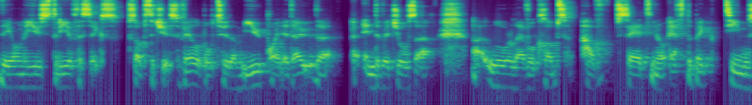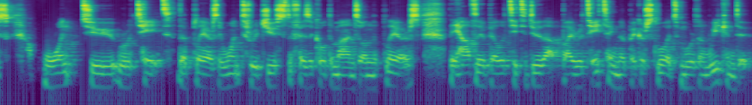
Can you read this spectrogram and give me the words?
they only used three of the six substitutes available to them. You pointed out that individuals at, at, lower level clubs have said, you know, if the big teams want to rotate their players, they want to reduce the physical demands on the players, they have the ability to do that by rotating their bigger squads more than we can do.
